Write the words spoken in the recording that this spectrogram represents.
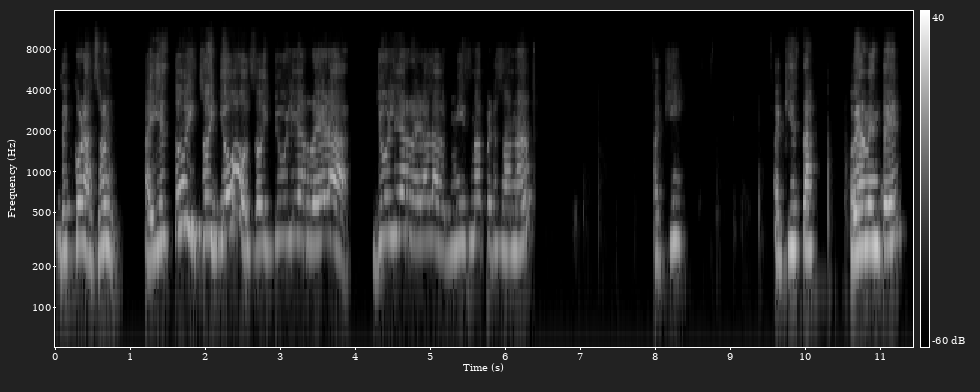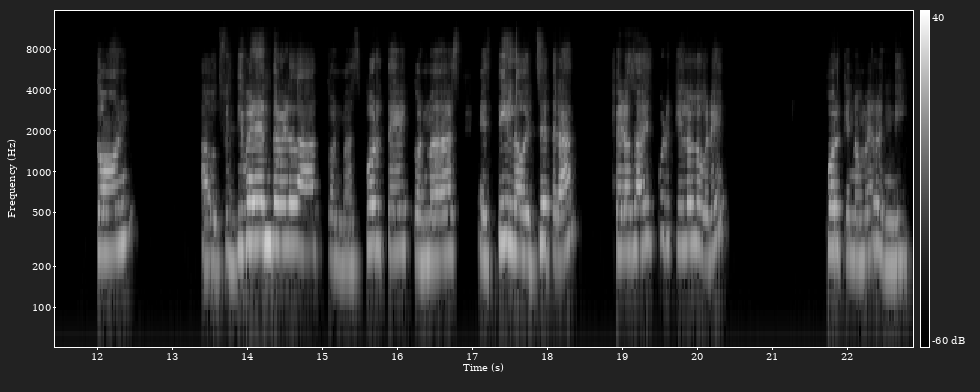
de corazón. Ahí estoy, soy yo, soy Julia Herrera. Julia Herrera, la misma persona. Aquí, aquí está. Obviamente con outfit diferente, ¿verdad? Con más porte, con más estilo, etcétera. Pero ¿sabes por qué lo logré? Porque no me rendí.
